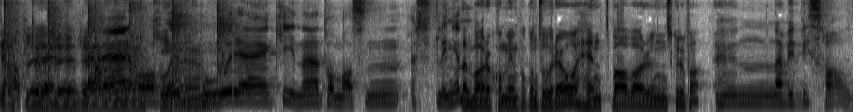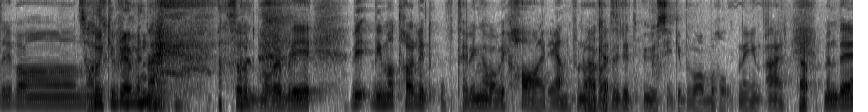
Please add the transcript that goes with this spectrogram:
Gratulerer, Gratulerer. Og hvor bor eh, Kine Thomassen Østlingen? Det er bare å komme inn på kontoret og hente hva var hun skulle få. Hun, nei, vi, vi sa aldri hva Sa ikke premien. Nei. Så det må jo bli vi, vi må ta litt opptelling av hva vi har igjen, for nå er jeg okay. faktisk litt usikker på hva beholdningen er. Ja. Men det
